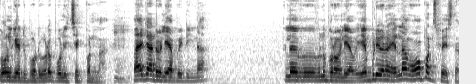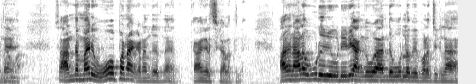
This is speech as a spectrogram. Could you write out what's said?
டோல்கேட்டு போட்டு கூட போலீஸ் செக் பண்ணலாம். வயக்காட்டு வழியாக போயிட்டீங்கன்னா இல்லை விழுப்புரம் வழியாக எப்படி வேணும் எல்லாம் ஓப்பன் ஸ்பேஸ் தானே. ஸோ அந்த மாதிரி ஓப்பனாக கிடந்தது தான் அது காங்கிரஸ் காலத்தில். அதனால் ஊடுருவி ஊடுருவி அங்கே அந்த ஊரில் போய் பொழைச்சிக்கலாம்.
